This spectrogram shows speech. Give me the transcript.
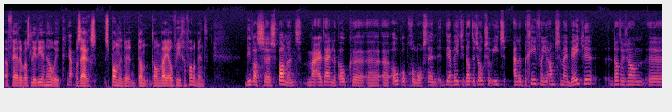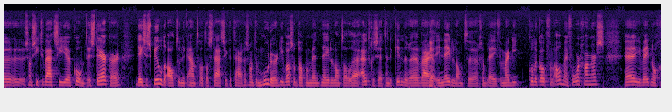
affaire was Lilian Hoek. Ja. Was eigenlijk spannender dan, dan waar je over je gevallen bent. Die was spannend, maar uiteindelijk ook, ook opgelost. En ja, weet je, dat is ook zoiets. Aan het begin van je ambtstermijn weet je dat er zo'n zo'n situatie komt. En sterker, deze speelde al toen ik aantrad als staatssecretaris. Want de moeder die was op dat moment Nederland al uitgezet. En de kinderen waren ja. in Nederland gebleven. Maar die kon ik ook van al mijn voorgangers. Hè, je weet nog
